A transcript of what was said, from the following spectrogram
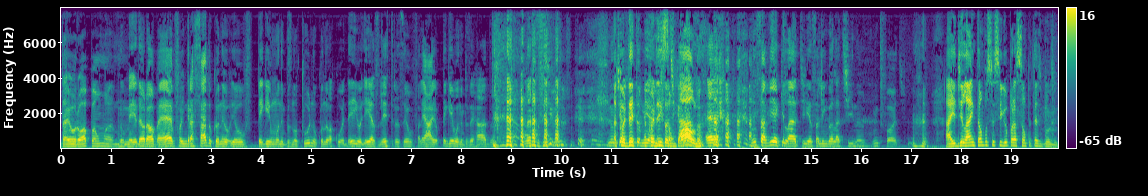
da Europa, uma... No meio da Europa. É, foi engraçado quando eu, eu peguei um ônibus noturno, quando eu acordei, olhei as letras, eu falei, ah, eu peguei o ônibus errado. não é. Não acordei, tinha minha acordei em São Paulo? É, não sabia que lá tinha essa língua latina, muito forte. Aí de lá, então, você seguiu para São Petersburgo?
